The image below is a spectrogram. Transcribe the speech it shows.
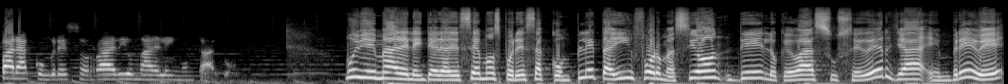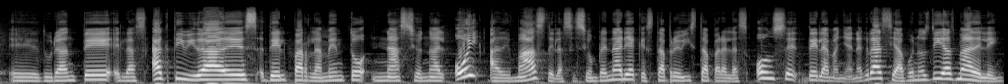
para Congreso Radio Madeleine Montalvo. Muy bien, Madeleine, te agradecemos por esa completa información de lo que va a suceder ya en breve eh, durante las actividades del Parlamento Nacional. Hoy, además de la sesión plenaria que está prevista para las 11 de la mañana. Gracias. Buenos días, Madeleine.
